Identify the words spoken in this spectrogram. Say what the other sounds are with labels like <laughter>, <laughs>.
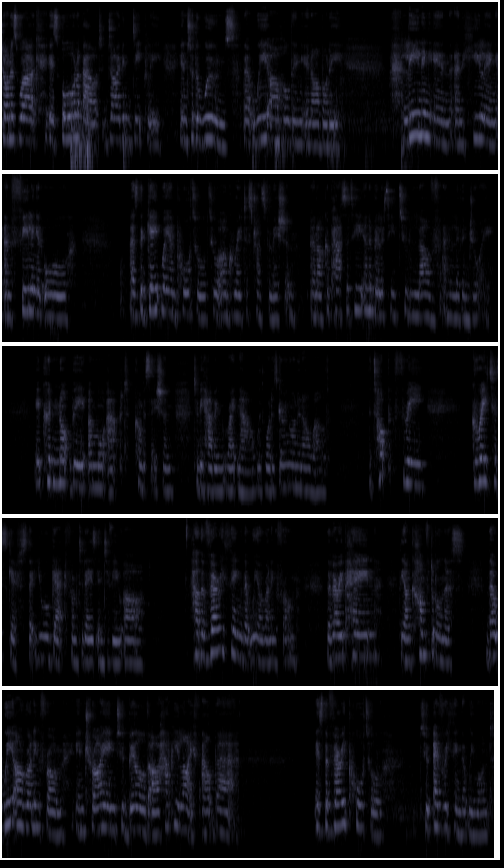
Donna's work is all about diving deeply into the wounds that we are holding in our body, leaning in and healing and feeling it all as the gateway and portal to our greatest transformation and our capacity and ability to love and live in joy. It could not be a more apt conversation to be having right now with what is going on in our world. The top three greatest gifts that you will get from today's interview are how the very thing that we are running from, the very pain, the uncomfortableness that we are running from in trying to build our happy life out there is the very portal to everything that we want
